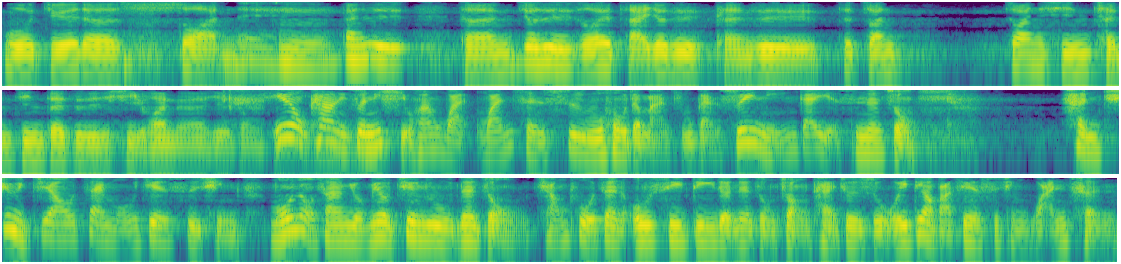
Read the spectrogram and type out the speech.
我觉得算呢，嗯，但是可能就是所谓宅，就是可能是就专。专心沉浸在自己喜欢的那些东西，因为我看到你说你喜欢完完成事物后的满足感，所以你应该也是那种很聚焦在某一件事情，某种上有没有进入那种强迫症 OCD 的那种状态？就是说我一定要把这件事情完成，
